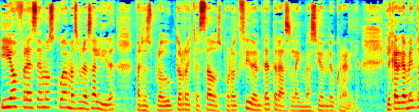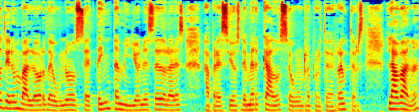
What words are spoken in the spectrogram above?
y ofrece a Moscú además una salida para sus productos rechazados por Occidente tras la invasión de Ucrania. El cargamento tiene un valor de unos 70 millones de dólares a precios de mercado, según un reporte de Reuters. La Habana,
